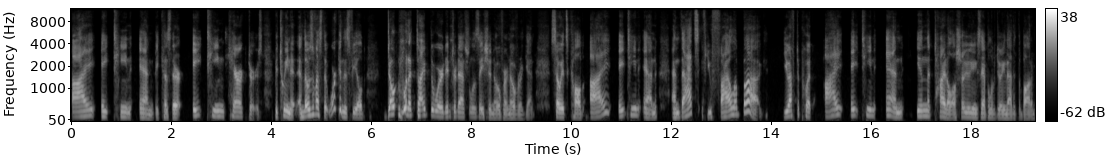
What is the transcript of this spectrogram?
I-18N because there are 18 characters between it. And those of us that work in this field don't want to type the word internationalization over and over again. So it's called I-18N, and that's if you file a bug, you have to put I-18N in the title. I'll show you an example of doing that at the bottom.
